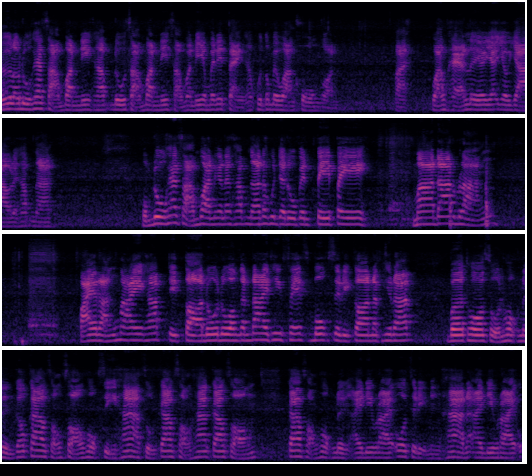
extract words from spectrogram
คือเราดูแค่สามวันนี้ครับ ดูสามวันนี้สามวันนี้ยังไม่ได้แต่งครับ คุณต้องไปวางโครงก่อน ไป วางแผนเลยระยะยาวๆเลยครับนะ ผมดูแค่สามวันกันนะครับนะ ถ้าคุณจะดูเป็นปีๆมาด้านหลัง ไปหลังไมค์ครับ ติดต่อดูดวงกันได้ที่ Facebook สิริกรอภิรัตเบอร์โทร 0 6 1 9 9 2 2 6 4 5 0 9 2 5 9 2 9 2 6 1 ID รายโอสิริ15และ ID รายโอ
